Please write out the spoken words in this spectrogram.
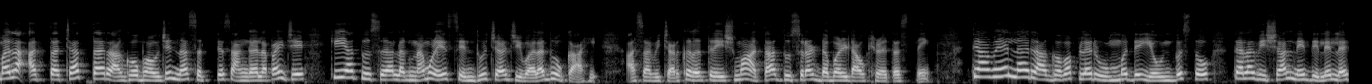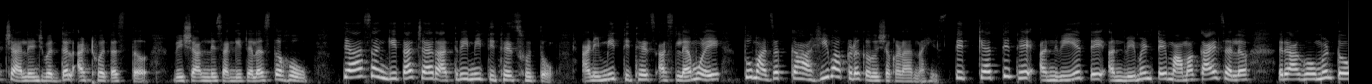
मला आत्ताच्या आत्ता राघव भाऊजींना सत्य सांगायला पाहिजे की या दुसऱ्या लग्नामुळे सिंधूच्या जीवाला धोका आहे. असा विचार करत रेशमा आता दुसरा डबल डाव खेळत असते. त्यावेळेला राघव आपल्या रूममध्ये येऊन बसतो. त्याला विशालने दिलेल्या चॅलेंजबद्दल आठवत असतं. विशालने सांगितलेलं असतं हो त्या संगीताच्या रात्री मी तिथेच होतो आणि मी तिथेच असल्यामुळे तू माझं काही वाकडं करू शकणार नाहीस. तितक्यात तिथे अन्वी येते. अन्वी म्हणते मामा काय झालं? राघव म्हणतो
